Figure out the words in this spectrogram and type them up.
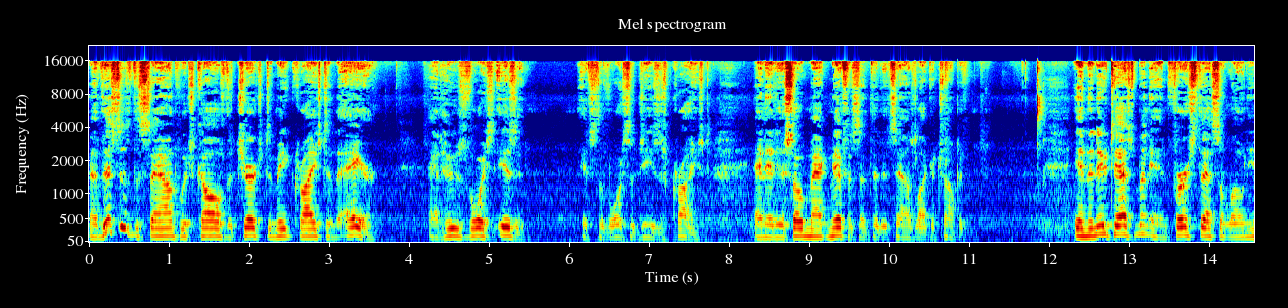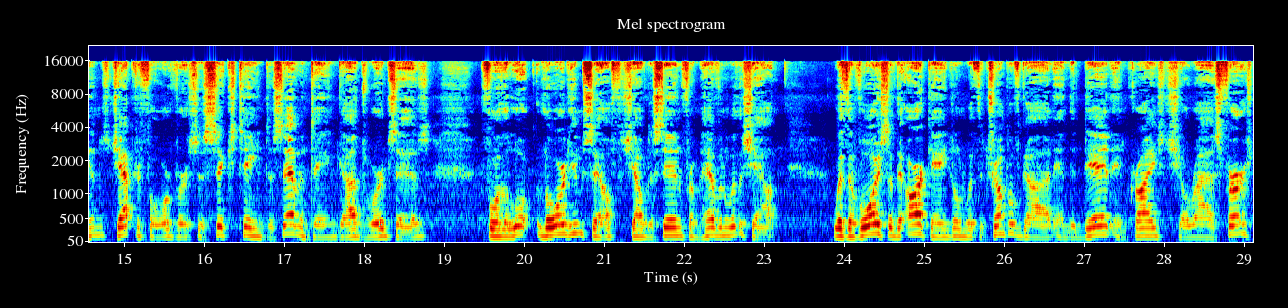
Now, this is the sound which calls the church to meet Christ in the air. And whose voice is it? It's the voice of Jesus Christ. And it is so magnificent that it sounds like a trumpet. In the New Testament, in 1 Thessalonians chapter 4, verses 16 to 17, God's word says, For the Lord himself shall descend from heaven with a shout, with the voice of the archangel and with the trump of God, and the dead in Christ shall rise first.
